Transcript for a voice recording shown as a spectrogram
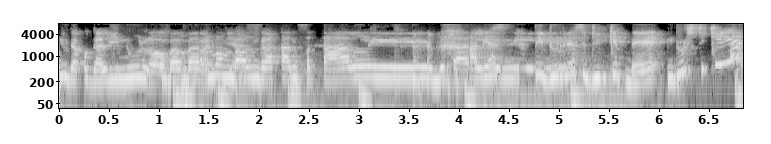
Ini udah pegalinu loh. Membangga membanggakan sekali Alias ini. tidurnya sedikit, Dek. Tidur sedikit.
